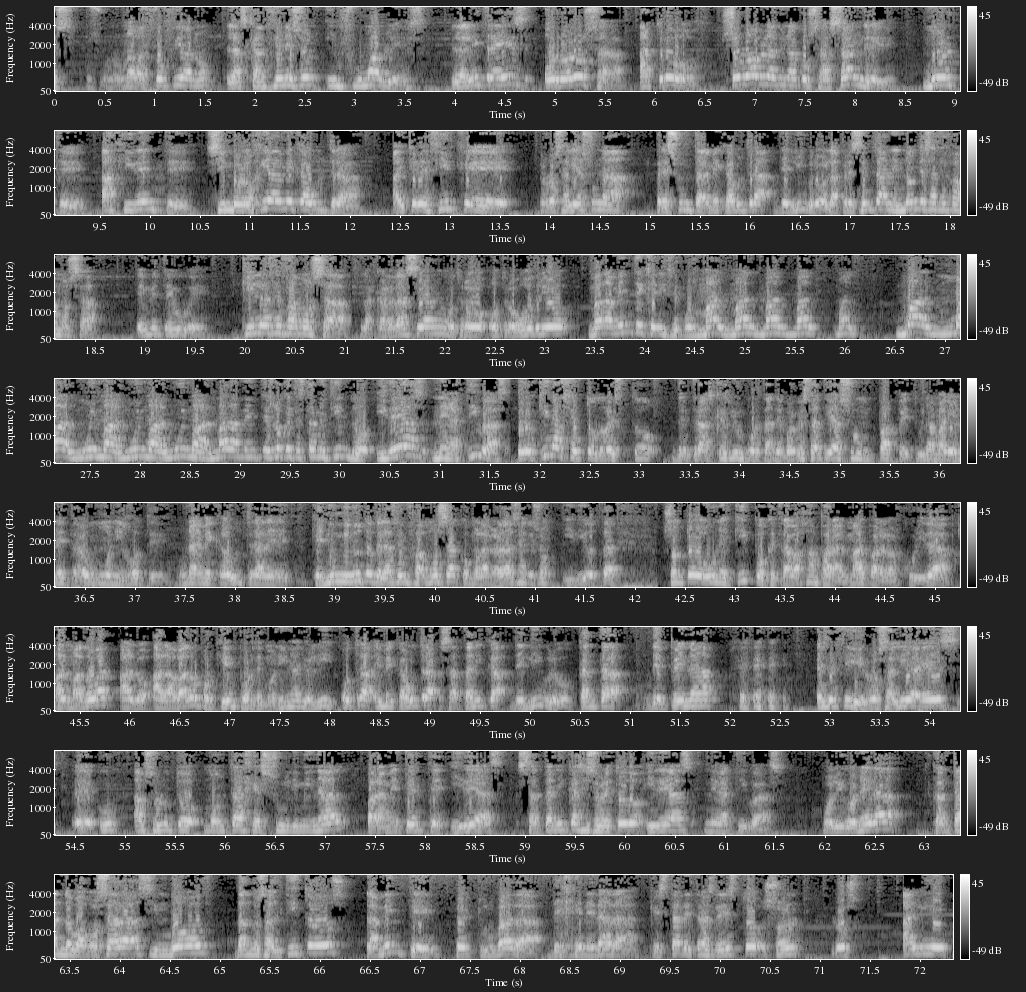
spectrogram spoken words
es pues, una bazofia, ¿no? Las canciones son infumables. La letra es horrorosa, atroz. Solo habla de una cosa, sangre, muerte, accidente, simbología de Mecha Ultra. Hay que decir que Rosalía es una presunta Mecha Ultra de libro. La presentan en dónde se hace famosa? MTV. ¿Quién la hace famosa? La Kardashian, otro, otro bodrio. Malamente que dice, pues mal, mal, mal, mal, mal. Mal, mal, muy mal, muy mal, muy mal, malamente es lo que te está metiendo. Ideas negativas. Pero ¿quién hace todo esto detrás? ¿Qué es lo importante? Porque esta tía es un puppet, una marioneta, un monigote, una MK Ultra de que en un minuto te la hacen famosa como la Kardashian, que son idiotas. Son todo un equipo que trabajan para el mal, para la oscuridad. Almadóvar, alo- alabado por quién? Por Demonina Jolie. Otra MK Ultra satánica de libro. Canta de pena. es decir, Rosalía es eh, un absoluto montaje subliminal para meterte ideas satánicas y sobre todo ideas negativas. Poligonera, cantando babosadas, sin voz, dando saltitos. La mente perturbada, degenerada que está detrás de esto son los alien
